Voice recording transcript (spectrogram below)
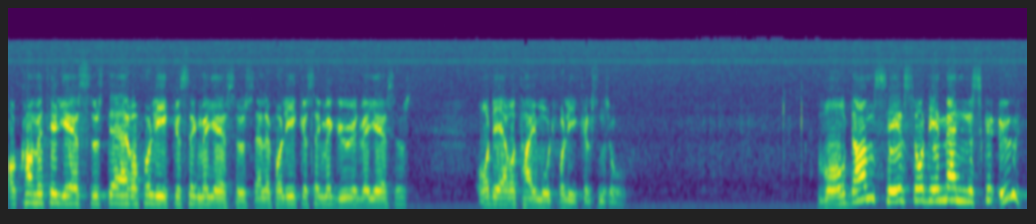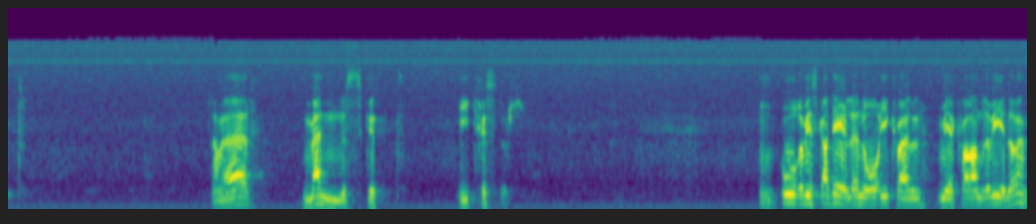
å komme til Jesus, det er å forlike seg med Jesus, eller forlike seg med Gud ved Jesus, og det er å ta imot forlikelsens ord. Hvordan ser så det mennesket ut som er mennesket i Kristus? Ordet vi skal dele nå i kveld med hverandre videre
